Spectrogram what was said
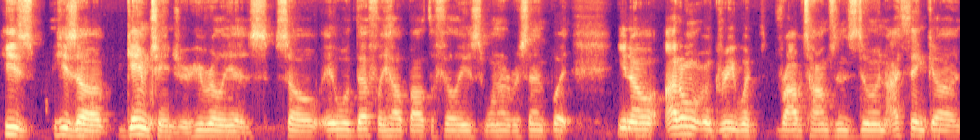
he's he's a game changer. He really is. So it will definitely help out the Phillies 100%. But, you know, I don't agree with Rob Thomson's doing. I think uh,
